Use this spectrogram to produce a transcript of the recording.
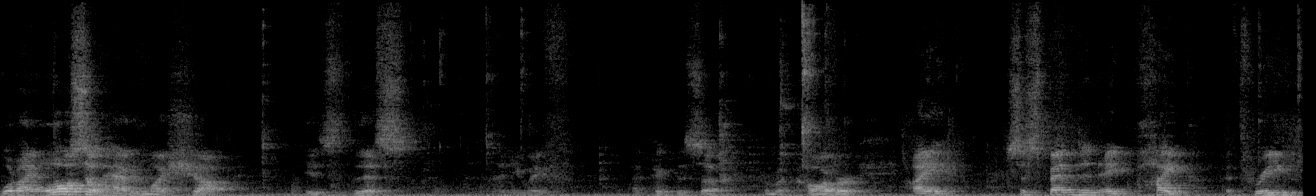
what I also have in my shop is this. And you may, f- I picked this up from a carver. I suspended a pipe, a three,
